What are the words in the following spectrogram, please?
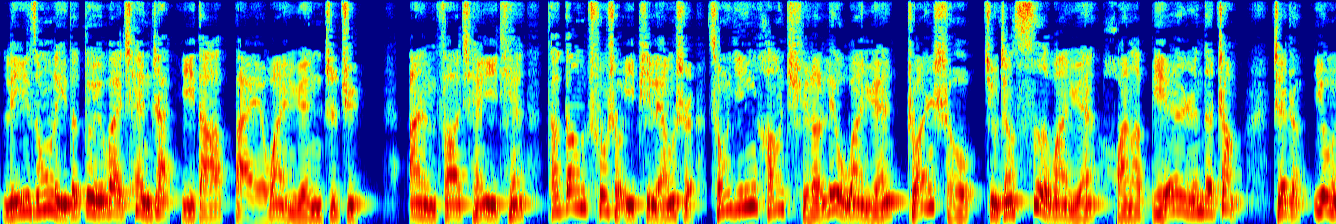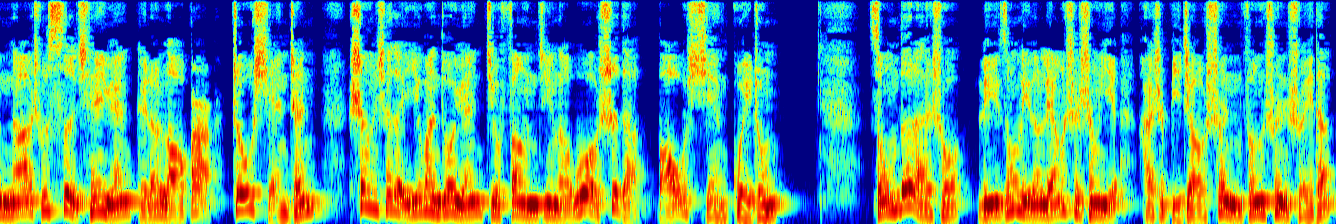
李总理的对外欠债已达百万元之巨。案发前一天，他刚出手一批粮食，从银行取了六万元，转手就将四万元还了别人的账，接着又拿出四千元给了老伴儿周显珍，剩下的一万多元就放进了卧室的保险柜中。总的来说，李总理的粮食生意还是比较顺风顺水的。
